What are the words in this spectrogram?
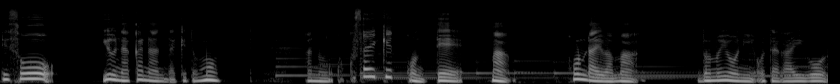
でそういう中なんだけどもあの国際結婚ってまあ本来はまあどのようにお互いを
